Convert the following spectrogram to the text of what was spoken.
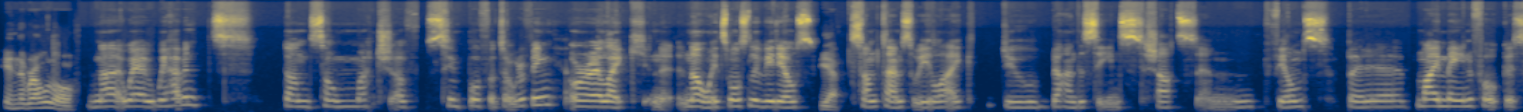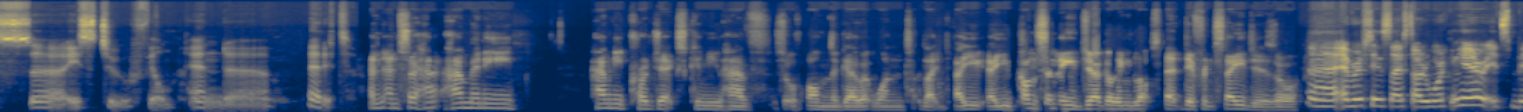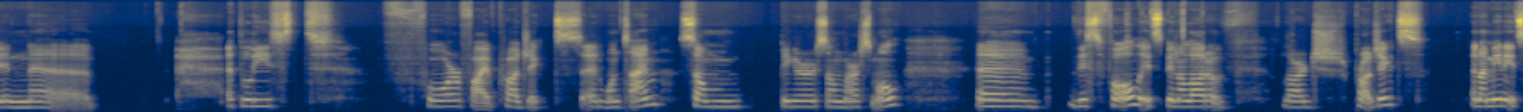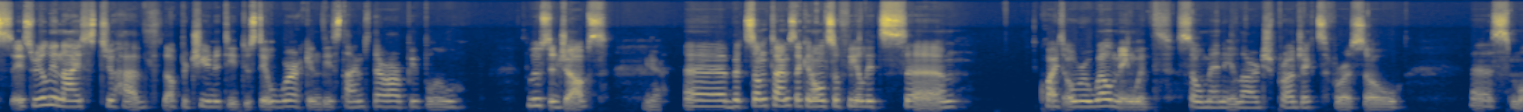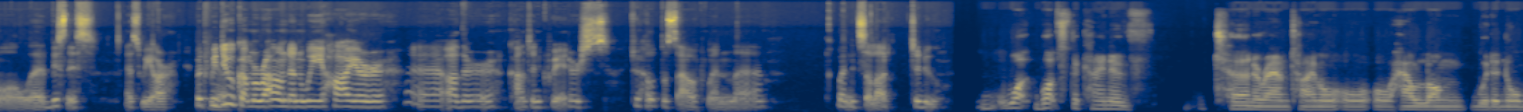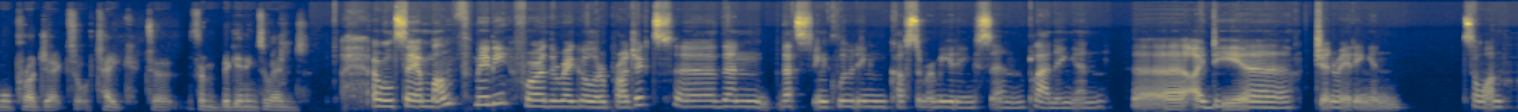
in the role, or No, we we haven't done so much of simple photographing or uh, like no, it's mostly videos. Yeah. Sometimes we like do behind the scenes shots and films, but uh, my main focus uh, is to film and uh, edit. and and so how how many how many projects can you have sort of on the go at one time? Like, are you are you constantly juggling lots at different stages, or Uh, ever since I started working here, it's been uh, at least four or five projects at one time. Some bigger, some are small. Um, this fall, it's been a lot of large projects, and I mean, it's it's really nice to have the opportunity to still work in these times. There are people who lose their jobs, Yeah. Uh, but sometimes I can also feel it's um, quite overwhelming with so many large projects for a so uh, small uh, business as we are. But we Yeah. do come around and we hire uh, other content creators to help us out when uh, when it's a lot to do. what what's the kind of turnaround time, or, or or how long would a normal project sort of take to from beginning to end? I will say a month maybe for the regular projects. Uh, then that's including customer meetings and planning and uh, idea generating and so on,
